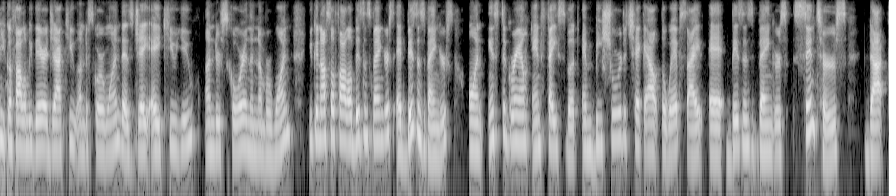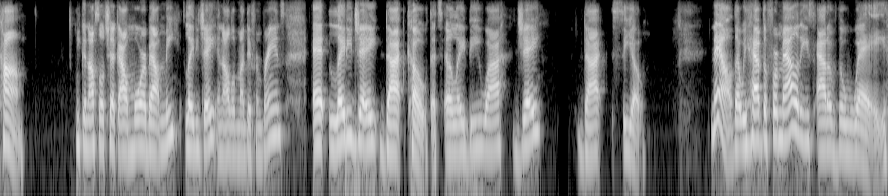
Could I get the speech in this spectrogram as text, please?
You can follow me there at JAQ underscore one. That's J A Q U underscore and the number one. You can also follow Business Bangers at Business Bangers on Instagram and Facebook. And be sure to check out the website at businessbangerscenters.com. You can also check out more about me, Lady J, and all of my different brands at ladyj.co. That's L A D Y J dot C O. Now that we have the formalities out of the way,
